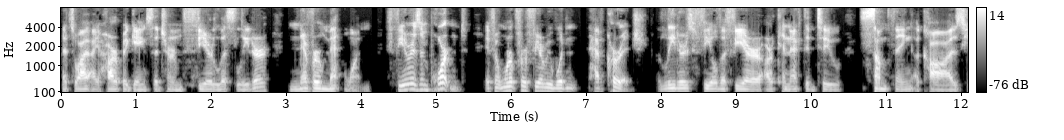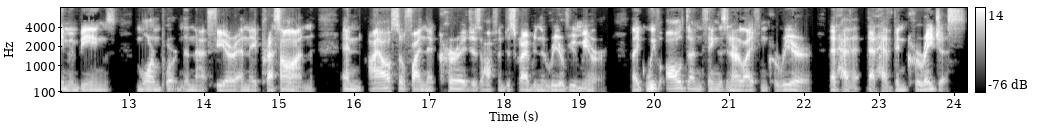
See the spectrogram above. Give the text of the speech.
That's why I harp against the term fearless leader. Never met one. Fear is important. If it weren't for fear, we wouldn't have courage. Leaders feel the fear, are connected to something, a cause, human beings more important than that fear, and they press on. And I also find that courage is often described in the rearview mirror. Like we've all done things in our life and career that have that have been courageous.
